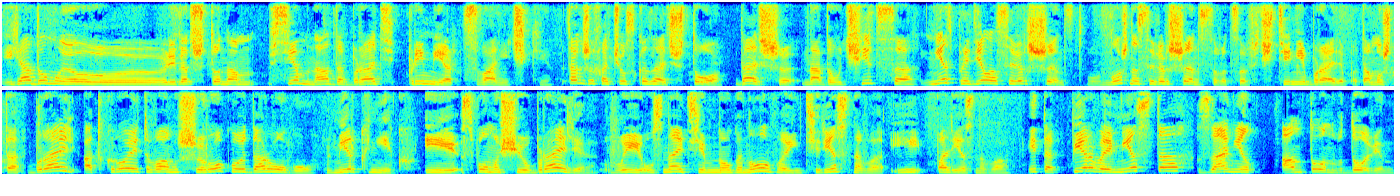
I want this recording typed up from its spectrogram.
И я думаю, э, ребят, что нам всем надо брать пример с Ванечки. Также хочу сказать, что дальше надо учиться. Нет предела совершенству. Нужно совершенствоваться в чтении Брайля, потому что Брайль откроет вам широкую дорогу в мир книг. И с помощью Брайля вы узнаете много нового, интересного и полезного. Итак, первое место занял Антон Вдовин.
